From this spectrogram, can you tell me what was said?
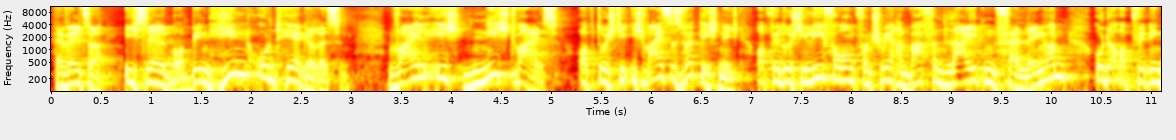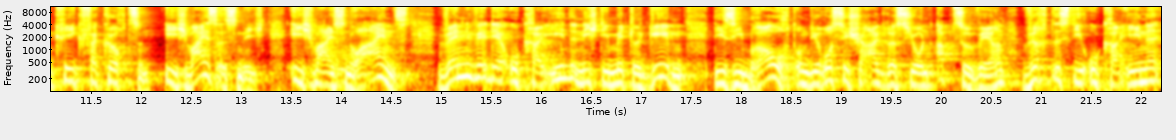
Herr Welzer, ich selber bin hin und her gerissen, weil ich nicht weiß, ob durch die, ich weiß es wirklich nicht, ob wir durch die Lieferung von schweren Waffen Leiden verlängern oder ob wir den Krieg verkürzen. Ich weiß es nicht. Ich weiß nur eins. Wenn wir der Ukraine nicht die Mittel geben, die sie braucht, um die russische Aggression abzuwehren, wird es die Ukraine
